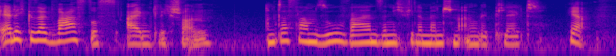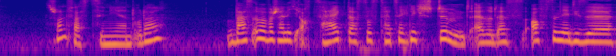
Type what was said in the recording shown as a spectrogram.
ehrlich gesagt war es das eigentlich schon. Und das haben so wahnsinnig viele Menschen angeklickt. Ja. Schon faszinierend, oder? Was aber wahrscheinlich auch zeigt, dass das tatsächlich stimmt. Also das oft sind ja diese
